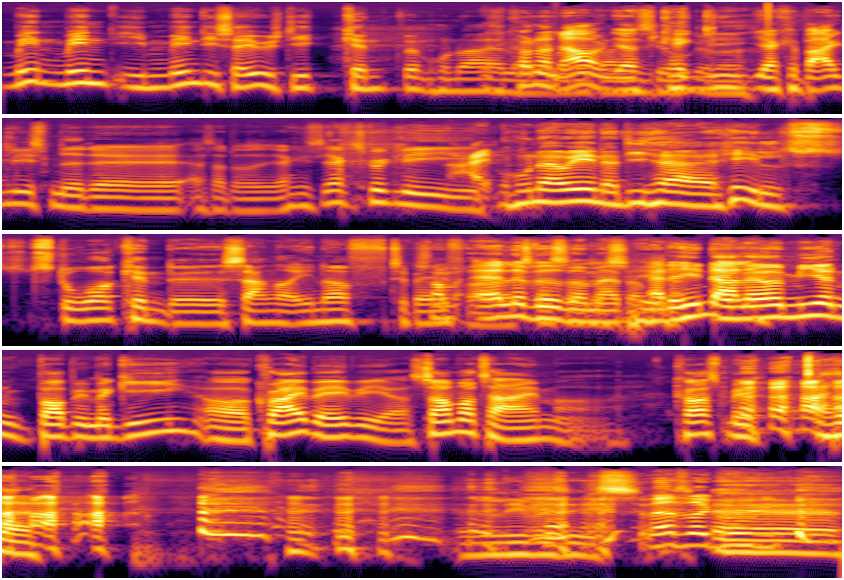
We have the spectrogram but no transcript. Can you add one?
men, men, I mente I seriøst, de ikke kendte, hvem hun var? Altså, eller kun det navn, jeg kan, joke, ikke lige, jeg kan bare ikke lige smide det, altså du ved, jeg kan, jeg kan sgu ikke lige... Nej, hun er jo en af de her helt store, kendte sangerinder f- tilbage Som fra alle ved, 60'erne, hvem er. Er det hende, der har lavet Me and Bobby McGee, og Crybaby, og Summertime, og Cosmic? altså, Lige præcis. Hvad så, Google? øh,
